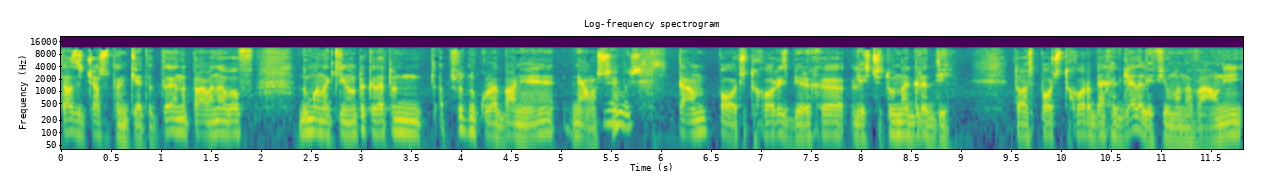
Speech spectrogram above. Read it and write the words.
Тази част от анкетата е направена в Дома на киното, където абсолютно колебание нямаше. Нямаше. Там повечето хора избираха листчето на гради. Тоест, повечето хора бяха гледали филма на Вални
